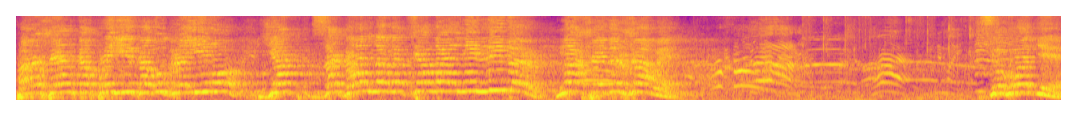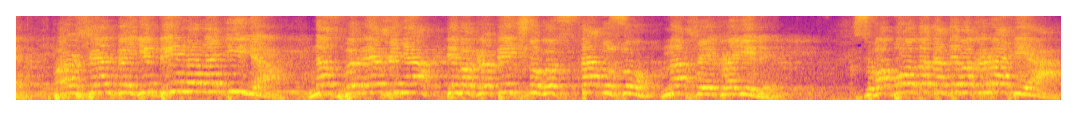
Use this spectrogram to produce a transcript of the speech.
Порошенко приїхав в Україну як загальнонаціональний лідер нашої держави. Сьогодні Порошенко єдина надія на збереження демократичного статусу нашої країни. Свобода та демократія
